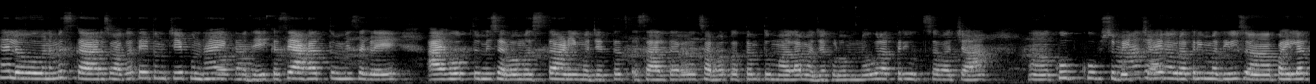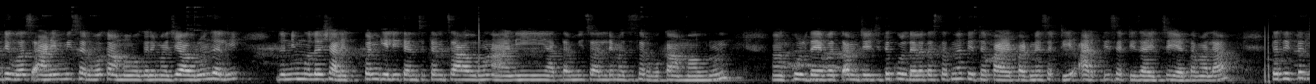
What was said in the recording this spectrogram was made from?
हॅलो नमस्कार. स्वागत आहे तुमचे पुन्हा एकदा मध्ये कसे आहात तुम्ही सगळे? आय होप तुम्ही सर्व मस्त आणि मजेतच असाल. तर सर्वप्रथम तुम्हाला माझ्याकडून नवरात्री उत्सवाच्या खूप खूप शुभेच्छा. आहे नवरात्रीमधील पहिलाच दिवस आणि मी सर्व कामं वगैरे माझी आवरून झाली. दोन्ही मुलं शाळेत पण गेली त्यांचं त्यांचं आवरून आणि आता मी चालले माझं सर्व कामं आवरून. कुलदैवत आमचे जिथे कुलदैवत असतात ना तिथं पाया पडण्यासाठी आरतीसाठी जायचं आहे आता मला. तर तिथंच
